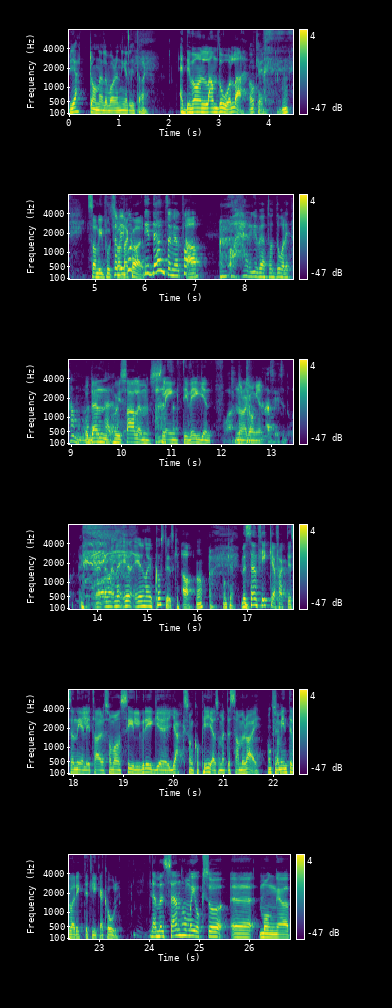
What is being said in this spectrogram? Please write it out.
Bjarton eller var det en elgitarr? Eh, Det var en Landola, Okej. som vi Så vi fortfarande har kvar. det är den som vi har kvar? Ja. Åh herregud vad jag tar dåligt hand om Och där den har ju Salem slängt i väggen några gånger. Men alltså, jag är så dålig. Men är, är den akustisk? Ja. ja. Okej. Men sen fick jag faktiskt en elgitarr som var en silvrig eh, Jackson-kopia som hette Samurai. Okej. Som inte var riktigt lika cool. Nej, men sen har man ju också eh, många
